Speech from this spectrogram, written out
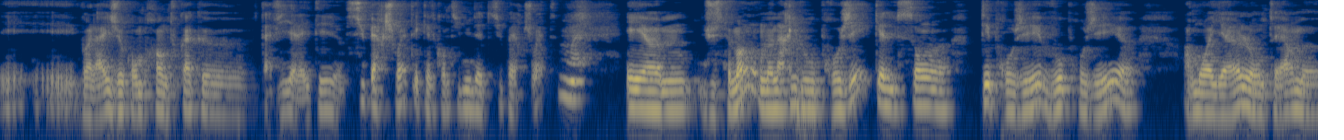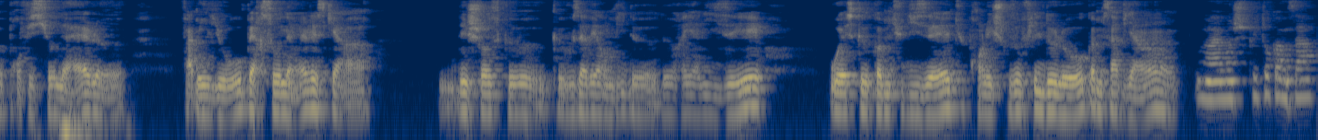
et, voilà. Et je comprends en tout cas que ta vie, elle a été super chouette et qu'elle continue d'être super chouette. Ouais. Et euh, justement, on en arrive au projet. Quels sont euh, tes projets, vos projets euh, à moyen, long terme, professionnels, familiaux, personnels? Est-ce qu'il y a des choses que, que vous avez envie de, réaliser? Ou est-ce que, comme tu disais, tu prends les choses au fil de l'eau, comme ça vient? Moi je suis plutôt comme ça.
